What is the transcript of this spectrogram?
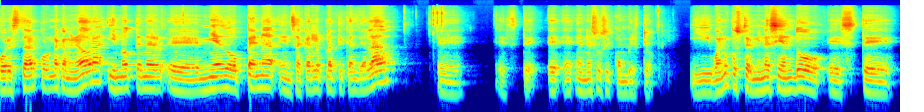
por estar por una caminadora y no tener eh, miedo o pena en sacarle plática al de al lado. Eh, este, eh, en eso se convirtió. Y bueno, pues terminé siendo este,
